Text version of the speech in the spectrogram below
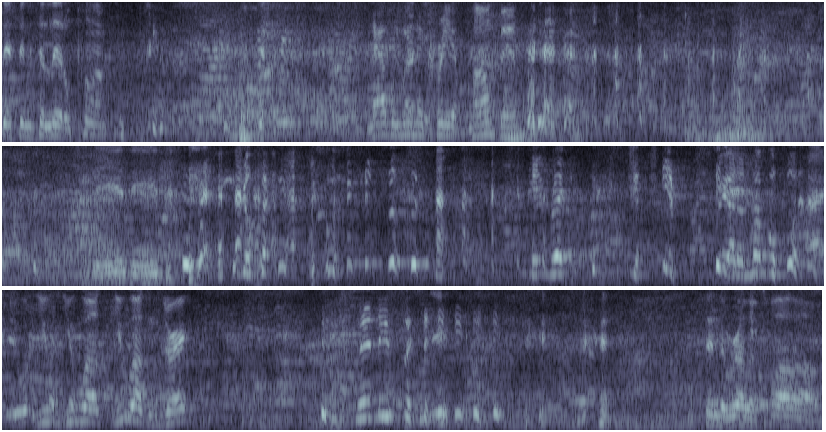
Listening to Lil Pump. now we're in the crib pumping. Cindy's. Hit record. He got a number one. Alright, you you you welcome you welcome Drake. Cindy, Cindy. Cinderella's fall off.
